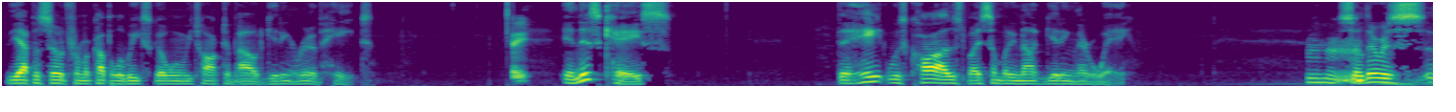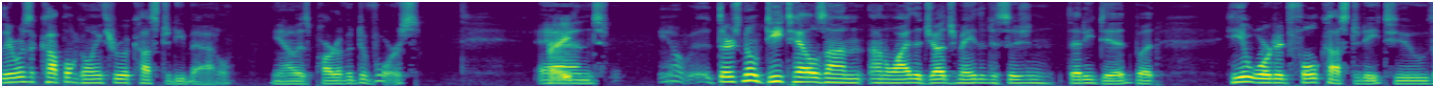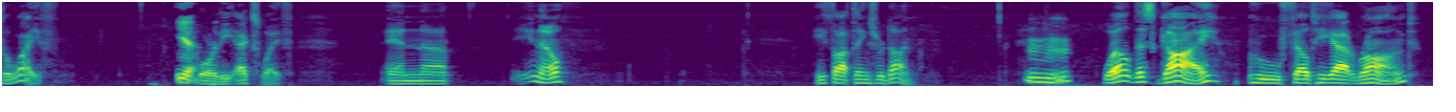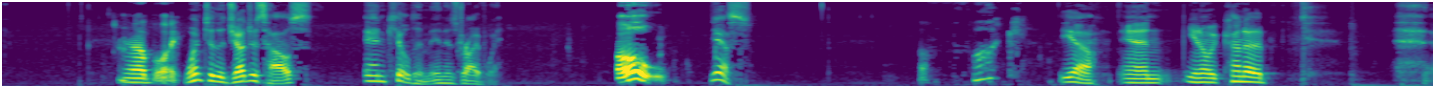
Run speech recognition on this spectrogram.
the episode from a couple of weeks ago when we talked about getting rid of hate. Right. In this case, the hate was caused by somebody not getting their way. Mhm. So there was there was a couple going through a custody battle, you know, as part of a divorce. Right. And you know, there's no details on on why the judge made the decision that he did, but he awarded full custody to the wife Yeah. or the ex-wife. And uh, you know, he thought things were done. Hmm Well, this guy who felt he got wronged Oh boy. went to the judge's house and killed him in his driveway. Oh. Yes. The fuck. Yeah, and you know, it kind of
